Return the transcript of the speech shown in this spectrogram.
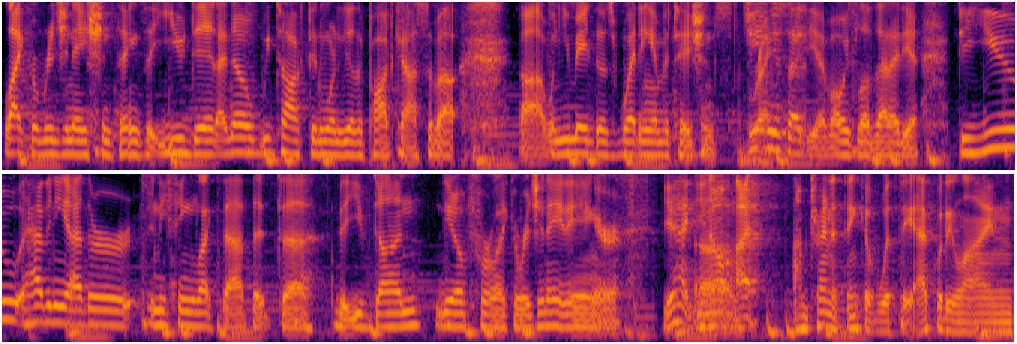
like origination things that you did? I know we talked in one of the other podcasts about uh, when you made those wedding invitations. Genius idea. I've always loved that idea. Do you have any other anything like that that uh, that you've done? You know, for like originating or Yeah, you know, Um, I I'm trying to think of with the equity line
